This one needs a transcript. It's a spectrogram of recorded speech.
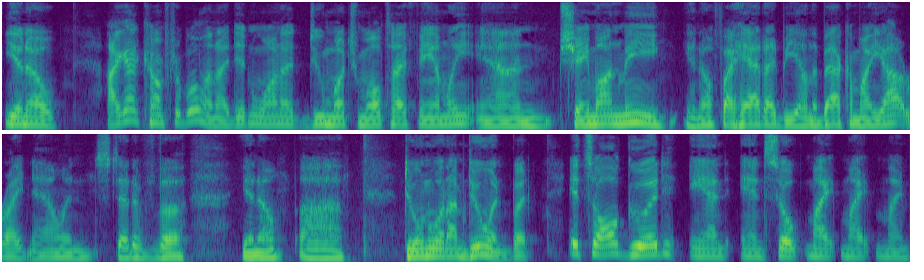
you know I got comfortable and I didn't want to do much multifamily. And shame on me, you know, if I had, I'd be on the back of my yacht right now instead of, uh, you know, uh, doing what I'm doing. But it's all good. And and so my my my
